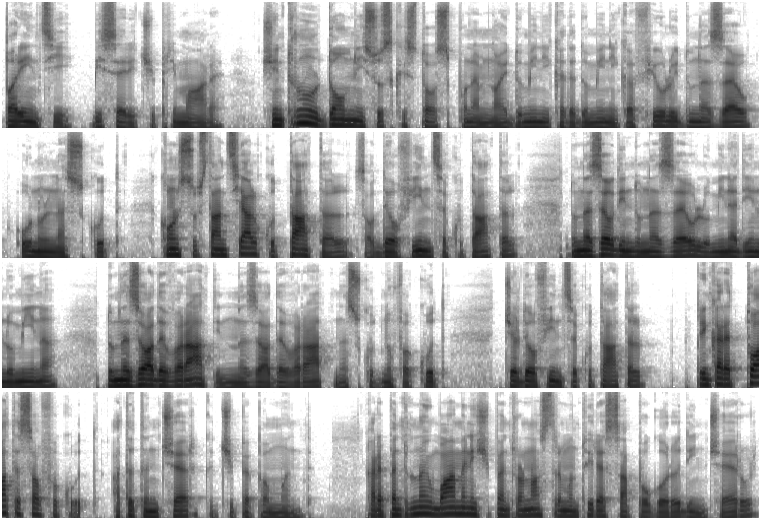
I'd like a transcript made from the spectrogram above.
părinții bisericii primare. Și într-unul Domn Iisus Hristos, spunem noi, duminică de duminică, Fiul lui Dumnezeu, unul născut, consubstanțial cu Tatăl sau de oființă cu Tatăl, Dumnezeu din Dumnezeu, lumină din lumină, Dumnezeu adevărat din Dumnezeu adevărat, născut, nu făcut, cel de oființă cu Tatăl, prin care toate s-au făcut, atât în cer cât și pe pământ, care pentru noi oamenii și pentru a noastră mântuire s-a pogorât din ceruri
